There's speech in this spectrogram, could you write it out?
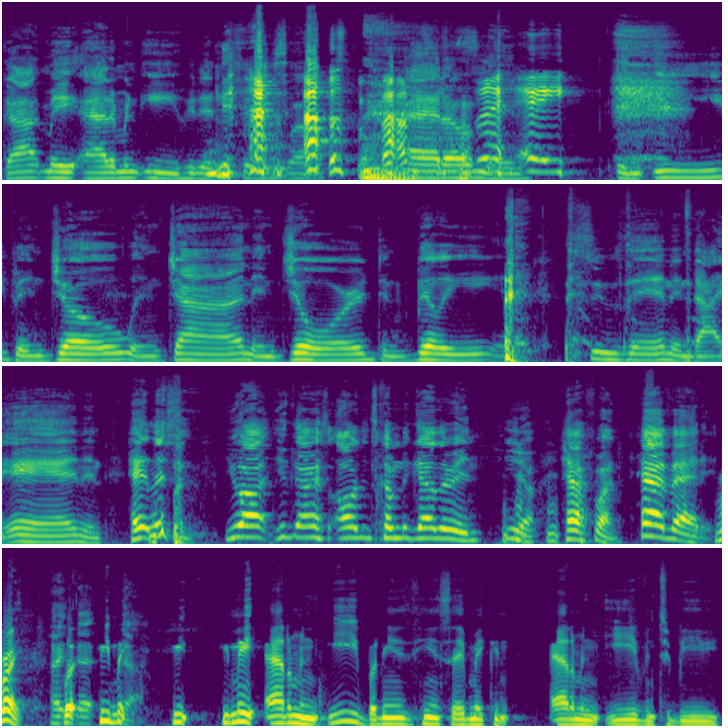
God made Adam and Eve. He didn't say well, I was about Adam to and, Eve and Joe and John and George and Billy and Susan and Diane and hey, listen, you all you guys all just come together and you know have fun, have at it. Right, Like but that- he, made, no. he he made Adam and Eve, but he, he didn't say making Adam and Eve and to be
